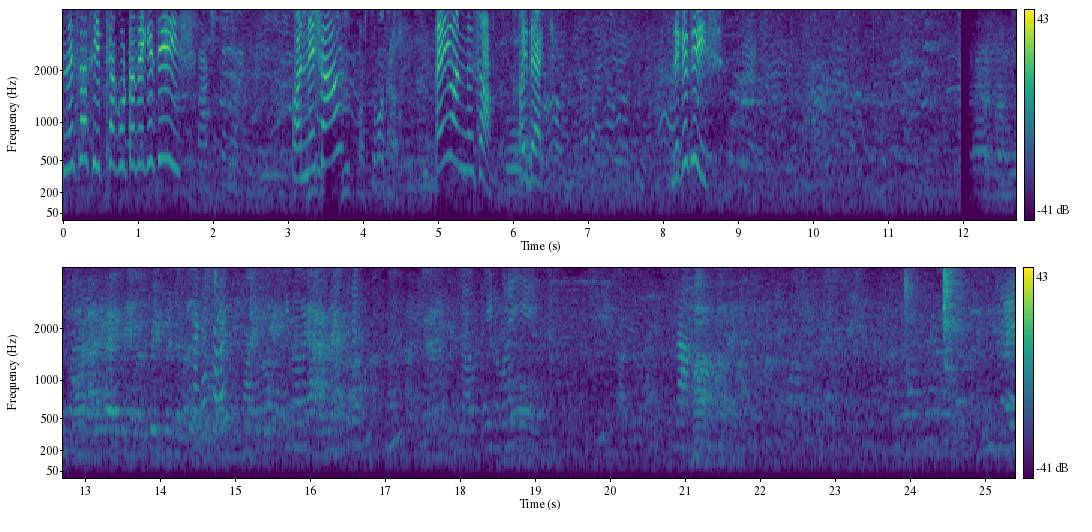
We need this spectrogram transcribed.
অন্বেষা শিব ঠাকুরটা দেখেছিস? অন্বেষা? এই অন্বেষা ওই দেখ। দেখেছিস? সবাই पूछ नहीं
